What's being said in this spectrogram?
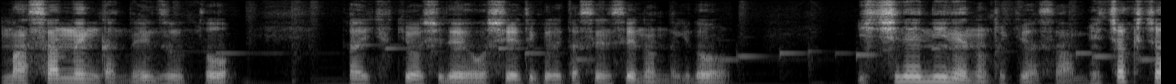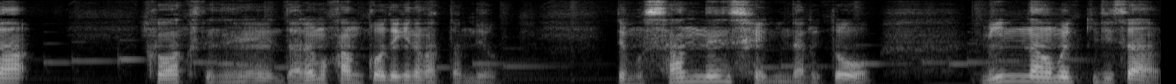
まあ3年間ね、ずっと体育教師で教えてくれた先生なんだけど、1年2年の時はさ、めちゃくちゃ怖くてね、誰も反抗できなかったんだよ。でも3年生になると、みんな思いっきりさ、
